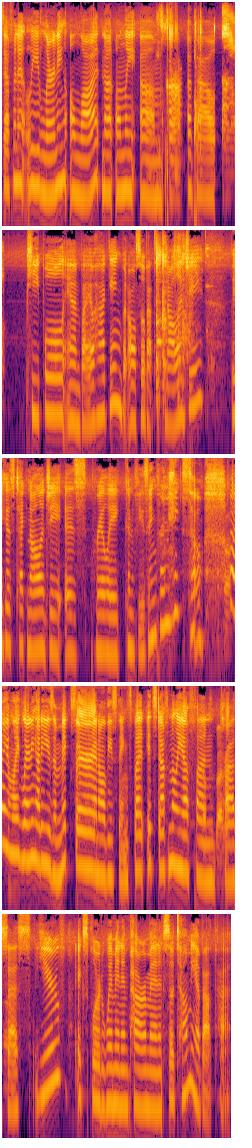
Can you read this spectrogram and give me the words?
definitely learning a lot not only um, about people and biohacking but also about technology because technology is really confusing for me. So uh, I am like learning how to use a mixer and all these things, but it's definitely a fun process. You've explored women empowerment, so tell me about that.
